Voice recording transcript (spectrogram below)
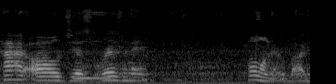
how it all just resonates. Hold on, everybody.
